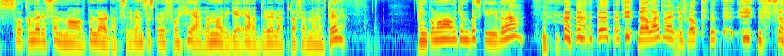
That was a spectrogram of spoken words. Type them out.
så kan dere sende meg over på Lørdagsrevyen, så skal vi få hele Norge edru i løpet av fem minutter. Tenk om han hadde kunnet beskrive det. det hadde vært veldig flott. så,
